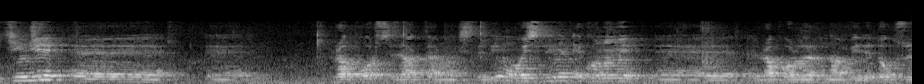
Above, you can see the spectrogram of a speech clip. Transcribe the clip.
İkinci e, e, rapor size aktarmak istediğim OECD'nin ekonomi e, raporlarından biri, 9. E,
